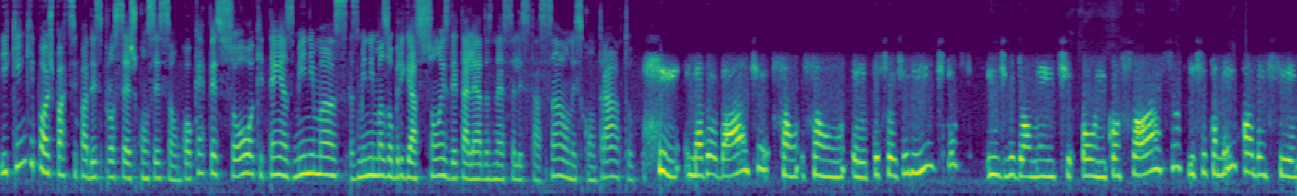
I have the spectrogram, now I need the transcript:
E quem que pode participar desse processo de concessão? Qualquer pessoa que tem as mínimas, as mínimas obrigações detalhadas nessa licitação, nesse contrato? Sim, na verdade, são, são é, pessoas jurídicas individualmente ou em consórcio. Isso também podem ser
